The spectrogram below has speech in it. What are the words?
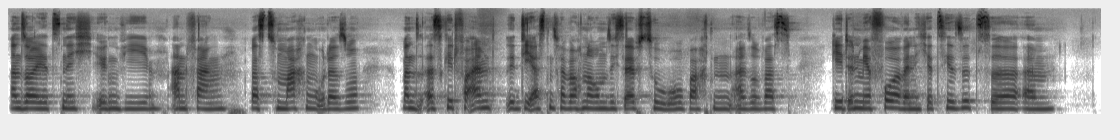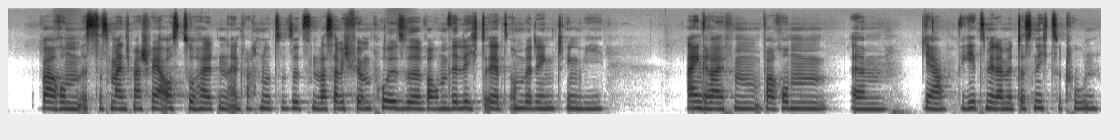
man soll jetzt nicht irgendwie anfangen, was zu machen oder so. Man, es geht vor allem die ersten zwei Wochen darum, sich selbst zu beobachten. Also was geht in mir vor, wenn ich jetzt hier sitze? Ähm, warum ist das manchmal schwer auszuhalten, einfach nur zu sitzen? Was habe ich für Impulse? Warum will ich jetzt unbedingt irgendwie eingreifen? Warum, ähm, ja, wie geht es mir damit, das nicht zu tun?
